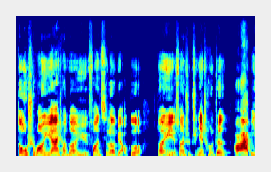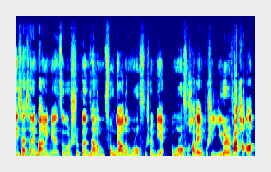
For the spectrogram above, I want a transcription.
都是王语嫣爱上段誉，放弃了表哥。段誉也算是执念成真，而阿碧在三连版里面则是跟在了疯掉的慕容复身边。慕容复好歹也不是一个人发糖了。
